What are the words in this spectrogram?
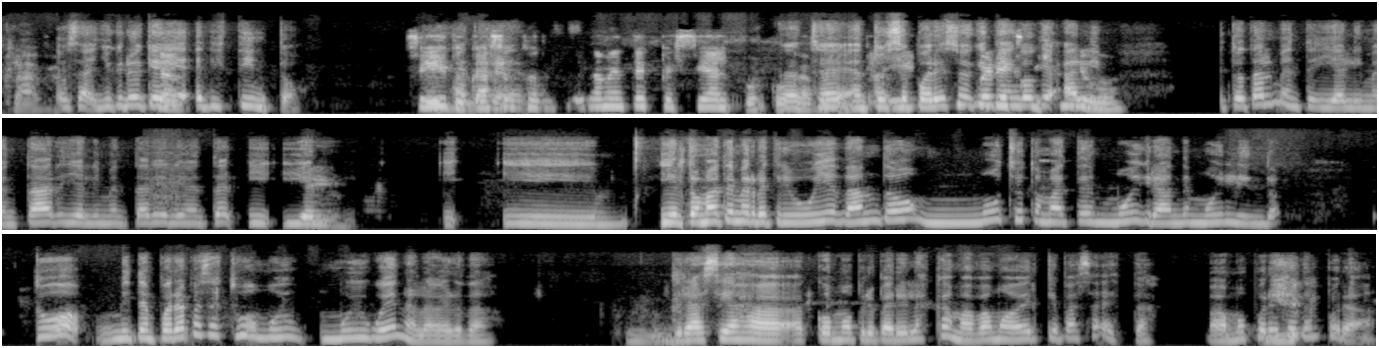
Claro. O sea, yo creo que ahí es distinto. Sí, tu caso es completamente especial, pues, Entonces, por eso es que tengo que totalmente y alimentar y alimentar y alimentar y, y el y, y, el tomate me retribuye dando muchos tomates muy grandes, muy lindos. Tuvo, mi temporada pasada estuvo muy, muy buena, la verdad. Mm. Gracias a, cómo preparé las camas. Vamos a ver qué pasa esta. Vamos por esta temporada.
